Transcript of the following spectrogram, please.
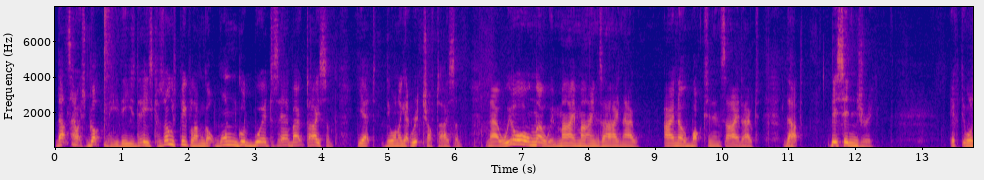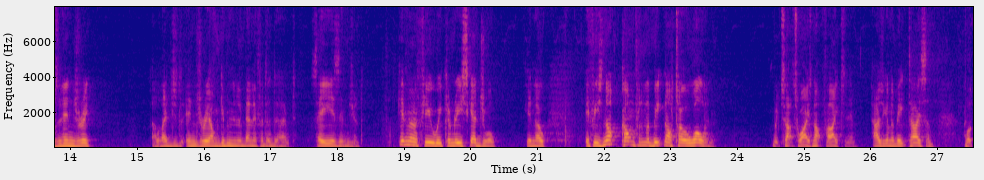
That's how it's got me these days because those people haven't got one good word to say about Tyson, yet they want to get rich off Tyson. Now, we all know in my mind's eye now, I know boxing inside out, that this injury, if there was an injury, alleged injury, I'm giving him the benefit of the doubt. Say he is injured. Give him a few, we can reschedule. You know, if he's not confident of beating Otto Wallin, which that's why he's not fighting him, how's he going to beat Tyson? But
